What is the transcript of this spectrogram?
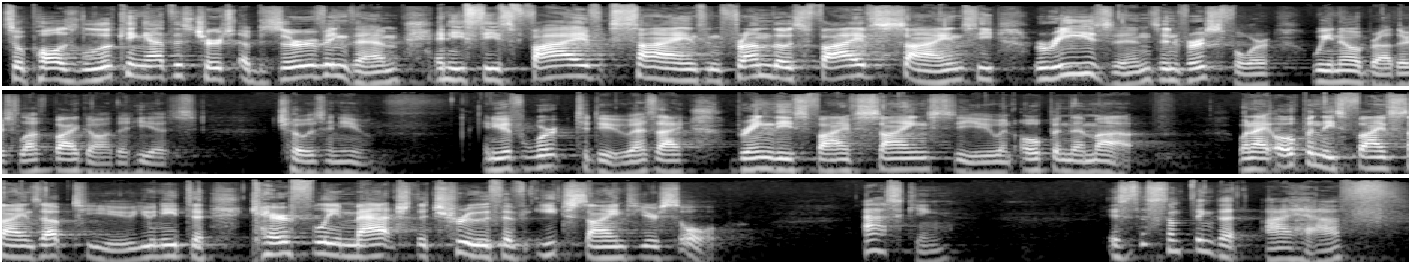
So, Paul is looking at this church, observing them, and he sees five signs. And from those five signs, he reasons in verse 4 We know, brothers, loved by God, that he has chosen you. And you have work to do as I bring these five signs to you and open them up. When I open these five signs up to you, you need to carefully match the truth of each sign to your soul, asking, Is this something that I have?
